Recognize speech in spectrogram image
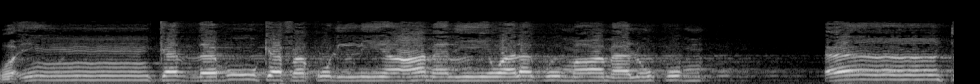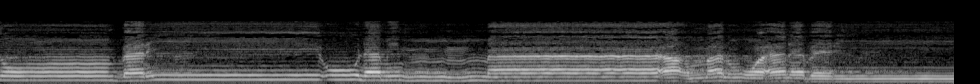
وَإِن كَذَّبُوكَ فَقُل لِّي عَمَلِي وَلَكُمْ عَمَلُكُمْ ۖ أَنتُم بَرِيئُونَ مِمَّا أَعْمَلُ وَأَنَا بَرِيءٌ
